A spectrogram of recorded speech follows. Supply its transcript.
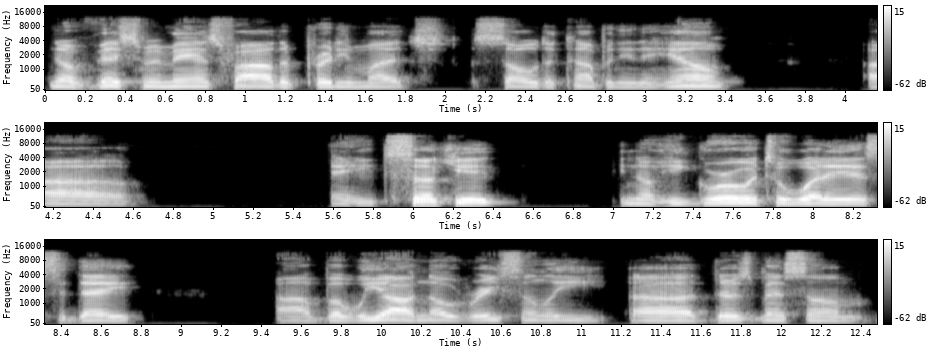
You know, Vince McMahon's father pretty much sold the company to him. Uh, and he took it, you know, he grew it to what it is today. Uh, but we all know recently uh, there's been some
